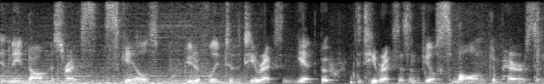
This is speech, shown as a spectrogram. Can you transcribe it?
and the Indominus Rex scales beautifully to the T-Rex, and yet but the T-Rex doesn't feel small in comparison.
